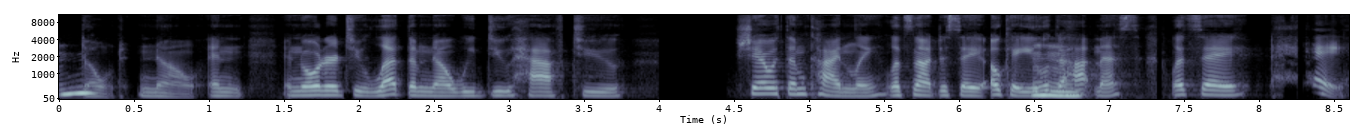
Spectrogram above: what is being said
mm-hmm. don't know. And in order to let them know, we do have to share with them kindly. Let's not just say, okay, you mm-hmm. look a mm-hmm. hot mess. Let's say, hey,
